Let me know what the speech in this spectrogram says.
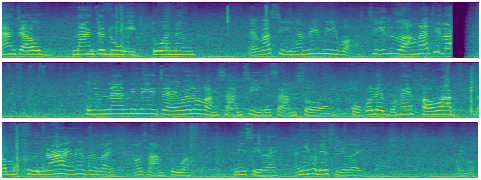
นางจะเอานางจะดูอีกตัวหนึ่งแต่ว่าสีนั้นไม่มีบอกสีเหลืองนะที่ละคุณอำนาจไม่แน่ใจว่าระหว่างสามสี่กับสามสองผมก็เลยบอกให้เขาว่าเรามาคืนได้ไม่เป็นไรเอาสามตัว มีสีอะไร อันนี้เขาเรียกสีอะไร ไม่หมด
